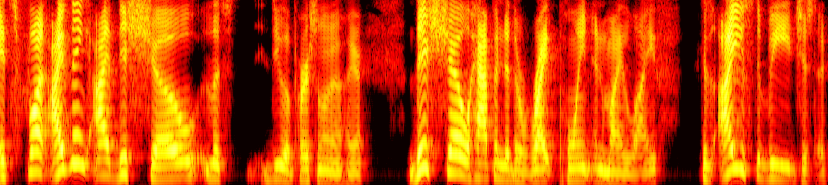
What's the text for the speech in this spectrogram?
It's fun. I think I this show, let's do a personal note here. This show happened at the right point in my life because I used to be just a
